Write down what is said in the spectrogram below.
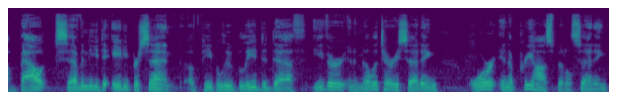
about 70 to 80 percent of people who bleed to death, either in a military setting or in a pre hospital setting,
